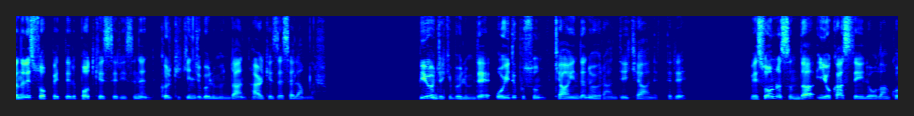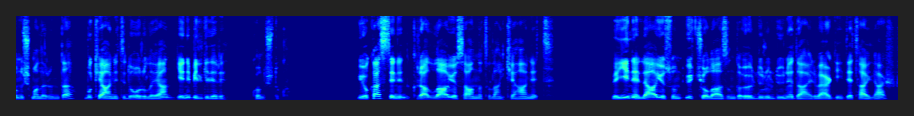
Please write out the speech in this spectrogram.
Psikanaliz Sohbetleri podcast serisinin 42. bölümünden herkese selamlar. Bir önceki bölümde Oidipus'un kainden öğrendiği kehanetleri ve sonrasında Iokaste ile olan konuşmalarında bu kehaneti doğrulayan yeni bilgileri konuştuk. Iokaste'nin Kral Laios'a anlatılan kehanet ve yine Laios'un üç yol ağzında öldürüldüğüne dair verdiği detaylar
